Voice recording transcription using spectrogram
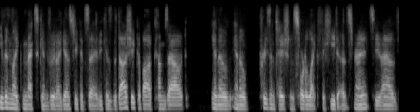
even like Mexican food, I guess you could say, because the dashi kebab comes out in a in a presentation sort of like fajitas, right? So you have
